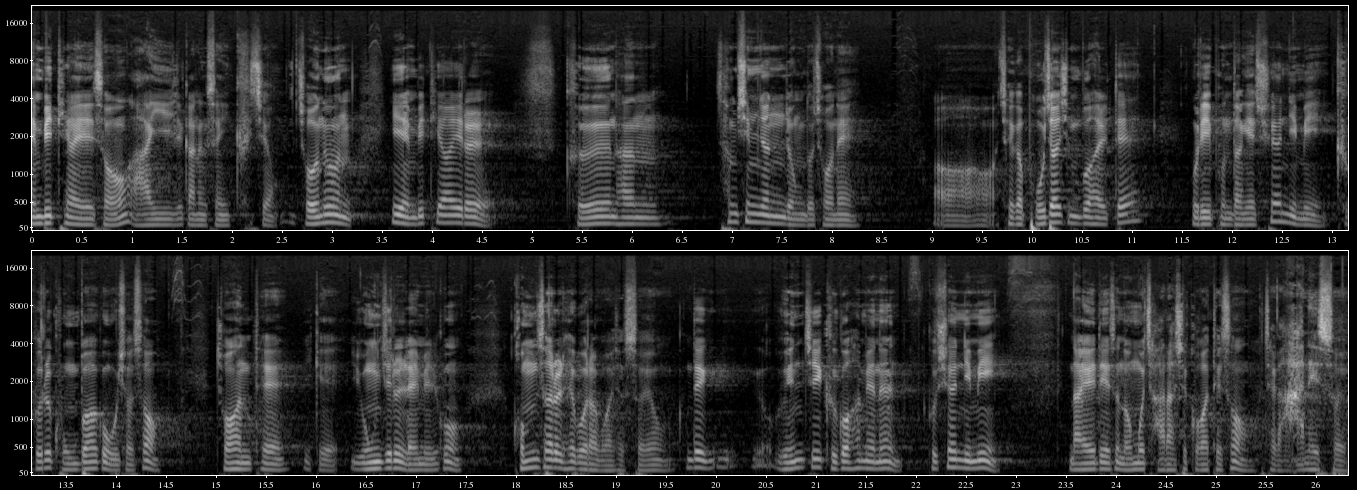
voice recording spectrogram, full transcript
MBTI에서 I일 가능성이 크죠. 저는 이 MBTI를 근 한 30년 정도 전에 어, 제가 보좌 신부할 때 우리 본당의 수연님이 그거를 공부하고 오셔서 저한테 이렇게 용지를 내밀고 검사를 해보라고 하셨어요. 근데 왠지 그거 하면은 그 수연님이 나에 대해서 너무 잘 아실 것 같아서 제가 안 했어요.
